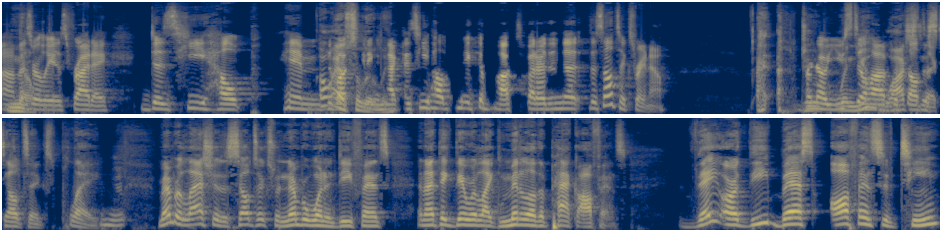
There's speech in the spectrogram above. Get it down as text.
um, as early as Friday. Does he help him? Oh, the Bucks absolutely. back? Does he help make the Bucks better than the, the Celtics right now? Dude, no, you still you have the watch Celtics. Celtics play. Mhm. Remember last year the Celtics were number one in defense, and I think they were like middle of the pack offense. They are the best offensive team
